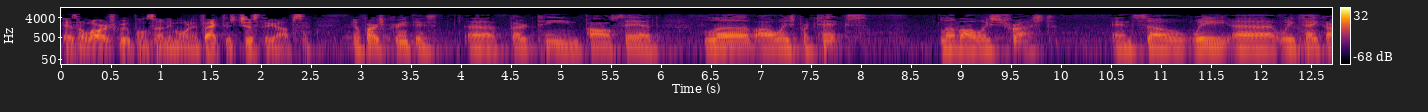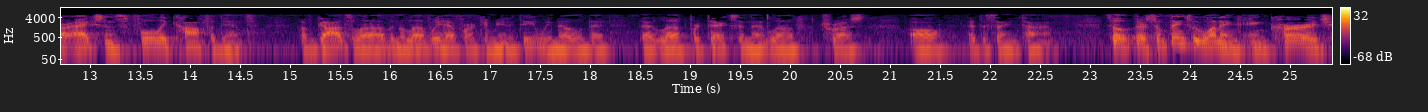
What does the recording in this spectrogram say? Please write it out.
as a large group on Sunday morning. In fact, it's just the opposite. In 1 Corinthians uh, 13, Paul said, Love always protects, love always trusts. And so we, uh, we take our actions fully confident of God's love and the love we have for our community. We know that that love protects and that love trusts all at the same time. So there's some things we want to encourage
